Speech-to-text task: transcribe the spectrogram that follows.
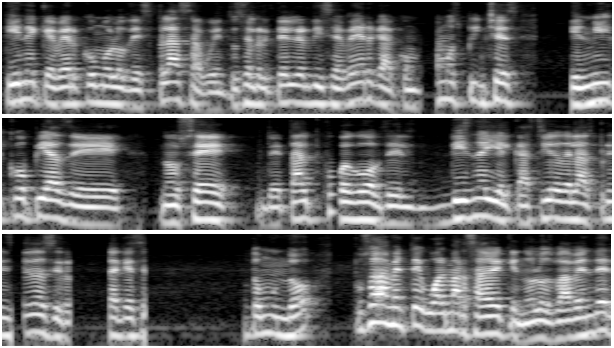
tiene que ver cómo lo desplaza, güey. Entonces el retailer dice, verga, compramos pinches 100 mil copias de, no sé, de tal juego del Disney y el Castillo de las Princesas y resulta que es el mundo. Pues obviamente Walmart sabe que no los va a vender.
